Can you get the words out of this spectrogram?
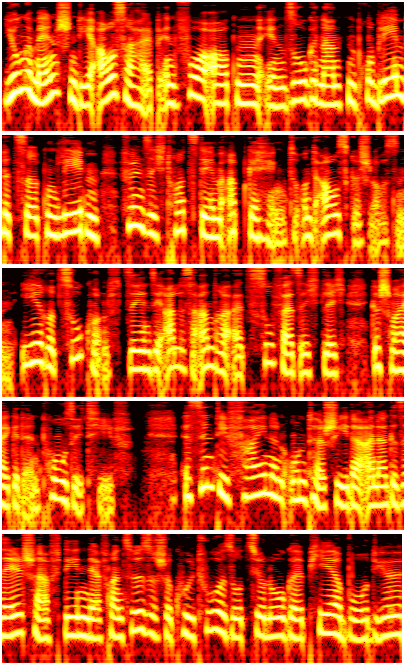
Junge Menschen, die außerhalb in Vororten, in sogenannten Problembezirken leben, fühlen sich trotzdem abgehängt und ausgeschlossen. Ihre Zukunft sehen sie alles andere als zuversichtlich, geschweige denn positiv. Es sind die feinen Unterschiede einer Gesellschaft, denen der französische Kultursoziologe Pierre Bourdieu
